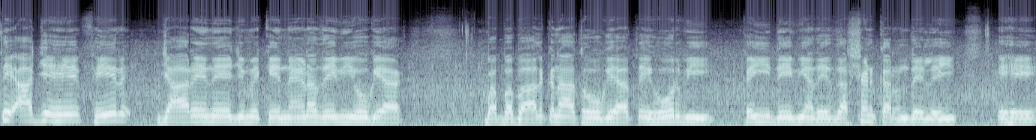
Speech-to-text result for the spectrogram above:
ਤੇ ਅੱਜ ਇਹ ਫੇਰ ਜਾ ਰਹੇ ਨੇ, ਜਿਵੇਂ ਕਿ ਨੈਣਾ ਦੇਵੀ ਹੋ ਗਿਆ, ਬਾਬਾ ਬਾਲਕਨਾਥ ਹੋ ਗਿਆ ਤੇ ਹੋਰ ਵੀ ਕਈ ਦੇਵੀਆਂ ਦੇ ਦਰਸ਼ਨ ਕਰਨ ਦੇ ਲਈ ਇਹ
